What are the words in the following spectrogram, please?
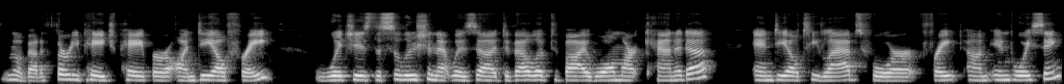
no, about a 30 page paper on DL Freight, which is the solution that was uh, developed by Walmart Canada and DLT Labs for freight um, invoicing.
